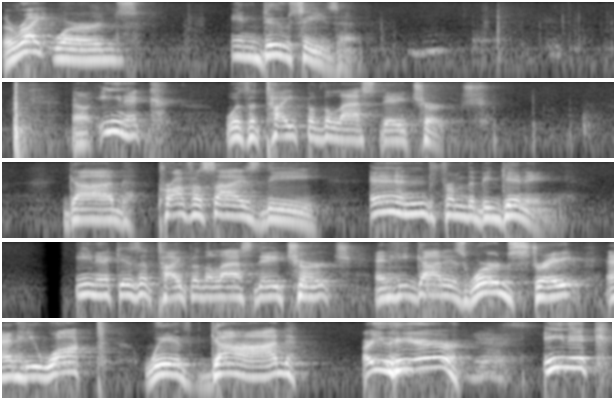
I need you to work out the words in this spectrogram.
the right words in due season. Mm-hmm. Now Enoch was a type of the last day church. God prophesies the end from the beginning. Enoch is a type of the last day church and he got his words straight and he walked with God are you here? Yes. Enoch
